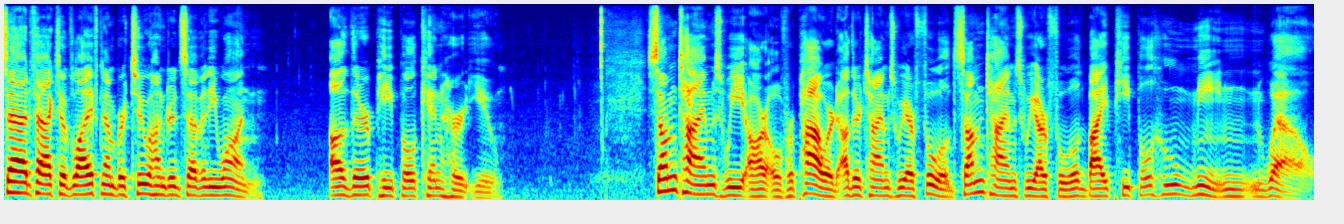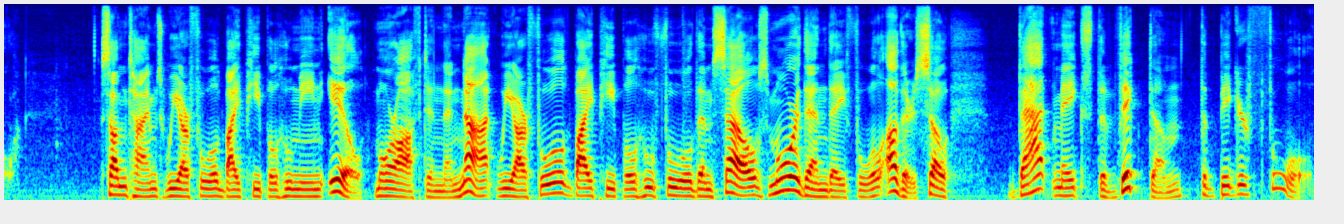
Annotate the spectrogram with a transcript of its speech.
Sad fact of life number 271 Other people can hurt you. Sometimes we are overpowered, other times we are fooled. Sometimes we are fooled by people who mean well. Sometimes we are fooled by people who mean ill. More often than not, we are fooled by people who fool themselves more than they fool others. So that makes the victim the bigger fool.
